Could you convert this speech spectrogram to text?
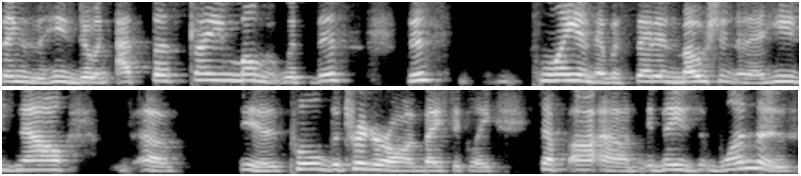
things that he's doing at the same moment with this this plan that was set in motion and that he's now uh, you know, pulled the trigger on basically. So uh, um, it means one move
